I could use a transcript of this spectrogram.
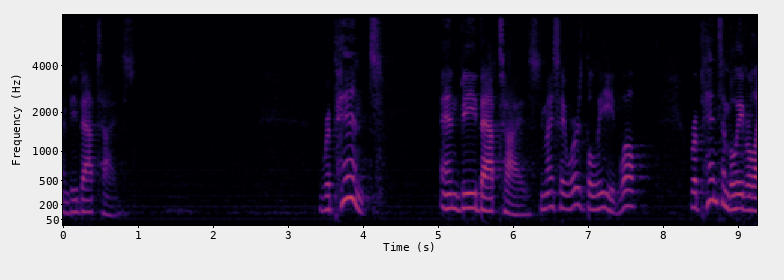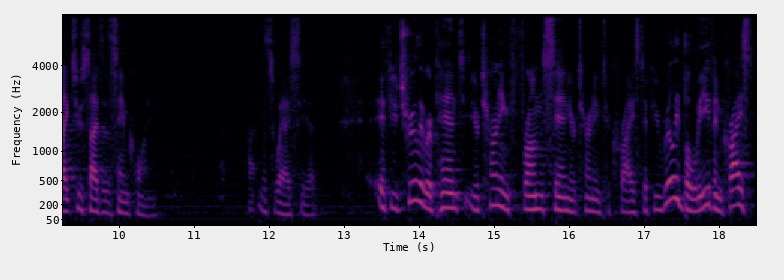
and be baptized. Repent and be baptized. You might say, where's believe? Well, repent and believe are like two sides of the same coin. Uh, that's the way I see it if you truly repent, you're turning from sin, you're turning to Christ. If you really believe in Christ,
